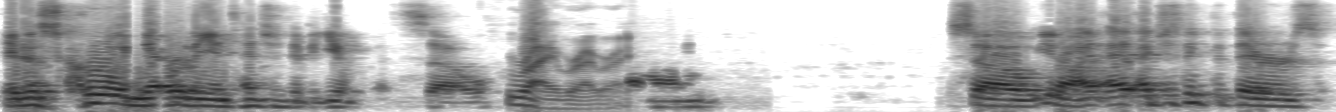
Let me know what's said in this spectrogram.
it was clearly never the intention to begin with. So, Right, right, right. um, so you know, I, I just think that there's,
